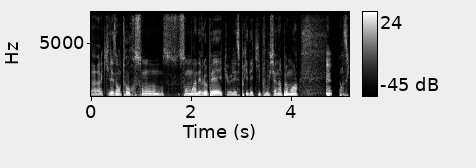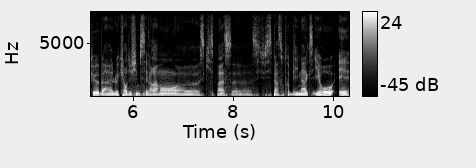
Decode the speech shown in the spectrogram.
euh, qui les entourent sont, sont moins développés et que l'esprit d'équipe fonctionne un peu moins. Mm. Parce que bah, le cœur du film, c'est vraiment euh, ce, qui se passe, euh, ce qui se passe entre Bimax, Hiro et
